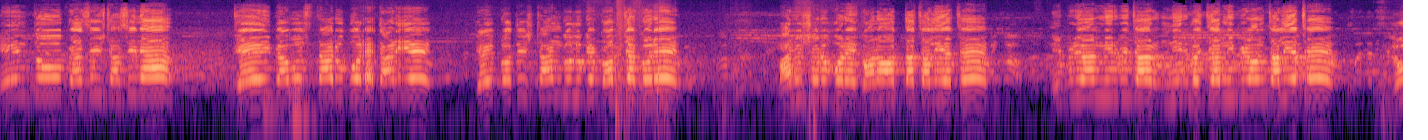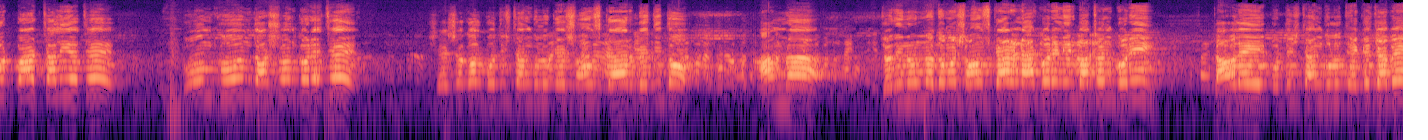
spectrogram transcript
কিন্তু ফ্যাসিস্ট হাসিনা যেই ব্যবস্থার উপরে দাঁড়িয়ে যেই প্রতিষ্ঠানগুলোকে কবজা করে মানুষের উপরে গণহত্যা চালিয়েছে নিপীড়ন নির্বিচার নির্বিচার নিপীড়ন চালিয়েছে লুটপাট চালিয়েছে গুম খুন দর্শন করেছে সে সকল প্রতিষ্ঠানগুলোকে সংস্কার ব্যতীত আমরা যদি ন্যূনতম সংস্কার না করে নির্বাচন করি তাহলে এই প্রতিষ্ঠানগুলো থেকে যাবে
